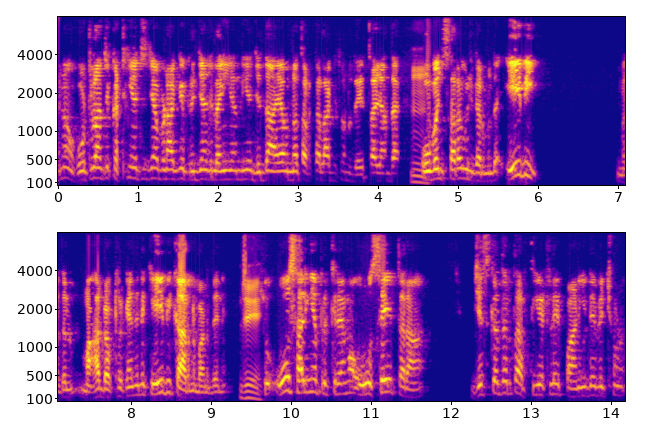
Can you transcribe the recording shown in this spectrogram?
ਹੈ ਨਾ ਹੋਟਲਾਂ 'ਚ ਇਕੱਠੀਆਂ ਚੀਜ਼ਾਂ ਬਣਾ ਕੇ ਫ੍ਰਿਜਾਂ 'ਚ ਲਾਈ ਜਾਂਦੀਆਂ ਜਿੱਦਾਂ ਆਇਆ ਉਹਨਾਂ ਤੜਕਾ ਲਾ ਕੇ ਤੁਹਾਨੂੰ ਦੇ ਦਿੱਤਾ ਜਾਂਦਾ। ਓਵਨ 'ਚ ਸਾਰਾ ਕੁਝ ਗਰਮ ਹੁੰਦਾ। ਇਹ ਵੀ ਮਤਲਬ ਮਾਹਰ ਡਾਕਟਰ ਕਹਿੰਦੇ ਨੇ ਕਿ ਇਹ ਵੀ ਕਾਰਨ ਬਣਦੇ ਨੇ। ਸੋ ਉਹ ਸਾਰੀਆਂ ਪ੍ਰਕਿਰਿਆਵਾਂ ਉਸੇ ਤਰ੍ਹਾਂ ਜਿਸ ਕਦਰ ਧਰਤੀ ਹੇਠਲੇ ਪਾਣੀ ਦੇ ਵਿੱਚ ਹੁਣ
